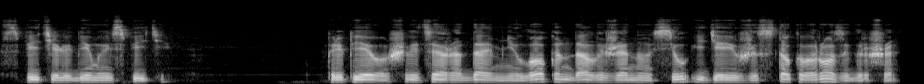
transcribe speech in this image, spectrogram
«Спите, любимые, спите». Припев «Швейцар, отдай мне локон» дал Жену всю идею жестокого розыгрыша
